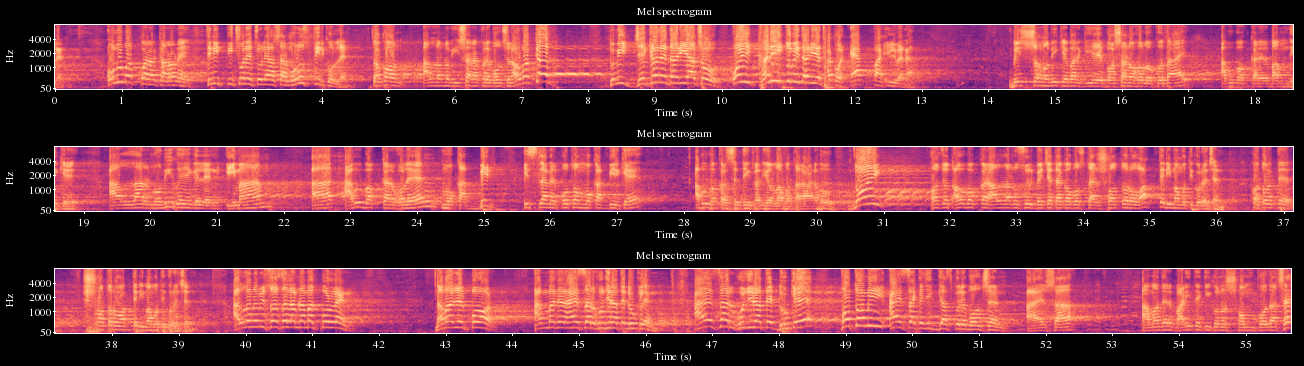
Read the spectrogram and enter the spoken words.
করলেন। অনুভব করার কারণে তিনি পিছনে চলে আসার মনস্থির করলেন। তখন আল্লাহ নবী ইশারা করে বলছেন তুমি যেখানে দাঁড়িয়ে আছো, ওইখানেই তুমি দাঁড়িয়ে থাকো, এক পা হিলবে না। বিশ্ব নবীকে এবার গিয়ে বসানো হলো কোথায়? আবু বক্কারের বাম দিকে। আল্লাহর নবী হয়ে গেলেন ইমাম, আর আবু বক্কার হলেন মোকাব্বির। ইসলামের প্রথম মোকাব্বিরকে আবু বক্কর সিদ্দিক রাদিয়াল্লাহু আল্লাহ আনহু দুই, হযরত আবু বক্কর আল্লাহ রসুল বেঁচে থাকা অবস্থায় সতেরো ওয়াক্তের ইমামতি করেছেন। কত ওয়াক্তের? সতেরো ওয়াক্তের ইমামতি করেছেন। আল্লাহ নবী ওয়াসাল্লাম নামাজ পড়লেন। নামাজের পর আম্মাজান আয়েসার হুজিরাতে ঢুকলেন। আয়েসার হুজিরাতে ঢুকে প্রথমেই আয়েসাকে জিজ্ঞাসা করে বলছেন, আয়েশা, আমাদের বাড়িতে কি কোনো সম্পদ আছে?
